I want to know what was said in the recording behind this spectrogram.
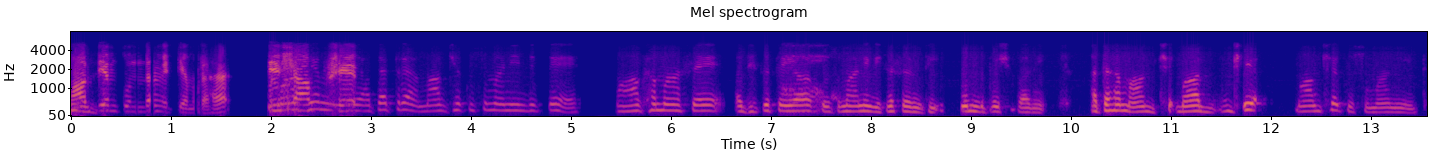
माध्यं कुन्दम् इत्यमरः। तेषां तत्र माघ्यकुसुमानि इत्युक्ते माघमासे अधिकतया कुसुमानि विकसन्ति कुन्दपुष्पाणि अतः माघ्य माघ्य माघ्यकुसुमानि इति।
